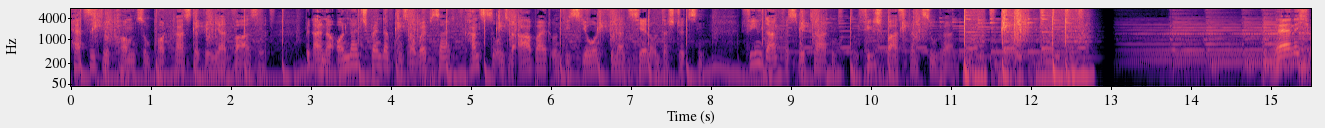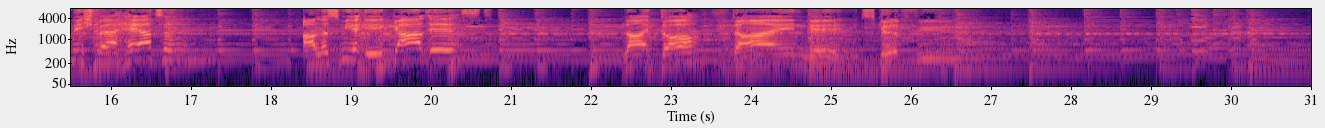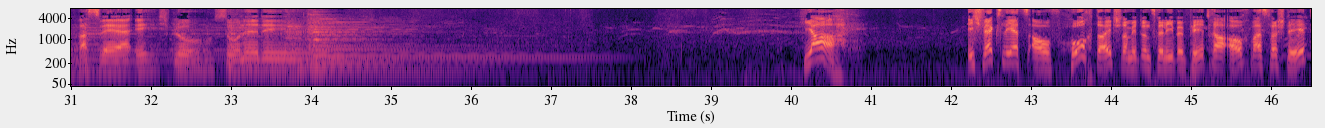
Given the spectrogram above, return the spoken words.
Herzlich willkommen zum Podcast der Vineyard Basel. Mit einer Online-Spende auf unserer Website kannst du unsere Arbeit und Vision finanziell unterstützen. Vielen Dank fürs Mittagen und viel Spaß beim Zuhören. Wenn ich mich verhärte, alles mir egal ist, bleibt doch dein Mitgefühl. Was wär ich bloß ohne dich? Ja, ich wechsle jetzt auf Hochdeutsch, damit unsere liebe Petra auch was versteht.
